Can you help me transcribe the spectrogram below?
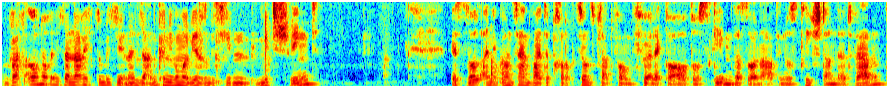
Was auch noch in dieser Nachricht so ein bisschen, in dieser Ankündigung mal wieder so ein bisschen mitschwingt, es soll eine konzernweite Produktionsplattform für Elektroautos geben. Das soll eine Art Industriestandard werden.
